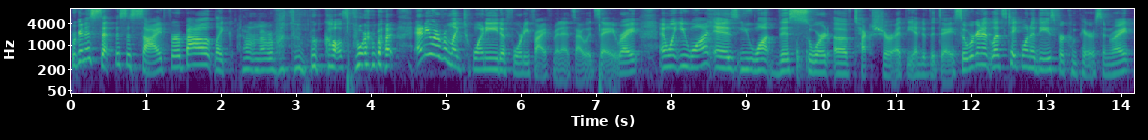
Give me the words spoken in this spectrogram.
We're going to set this aside for about like, I don't remember what the book calls for, but anywhere from like 20 to 45 minutes, I would say, right? And what you want is you want this sort of texture at the end of the day. So we're going to, let's take one of these for comparison, right?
